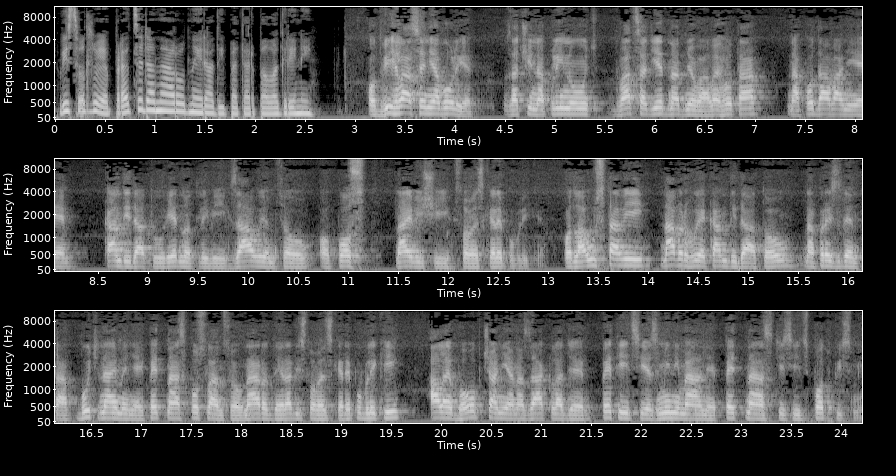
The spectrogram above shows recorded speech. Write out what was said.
vysvetľuje predseda Národnej rady Peter Pellegrini. Od vyhlásenia volieb začína plynúť 21-dňová lehota na podávanie kandidatúr jednotlivých záujemcov o post najvyšší v Slovenskej republike. Podľa ústavy navrhuje kandidátov na prezidenta buď najmenej 15 poslancov Národnej rady Slovenskej republiky, alebo občania na základe petície s minimálne 15 tisíc podpismi.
